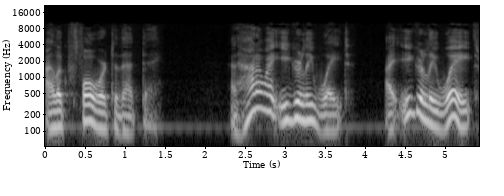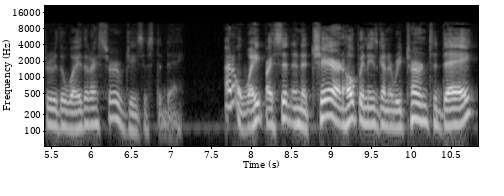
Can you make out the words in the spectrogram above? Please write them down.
I look forward to that day. And how do I eagerly wait? I eagerly wait through the way that I serve Jesus today. I don't wait by sitting in a chair and hoping he's going to return today.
